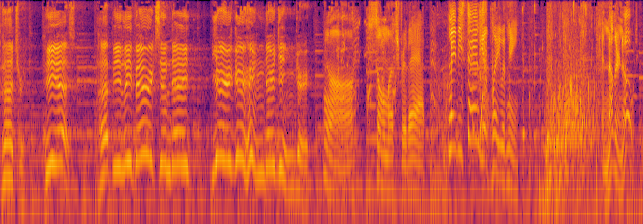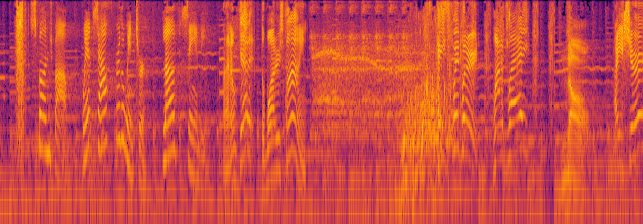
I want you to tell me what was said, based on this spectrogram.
Patrick. P.S. Happy Leif Erikson Day! Yerger hinder dinger. Aw, so much for that. Maybe Sandy will play with me. Another note. SpongeBob went south for the winter. Love, Sandy. I don't get it. The water's fine. Hey, Squidward! Wanna play? No. Are you sure?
